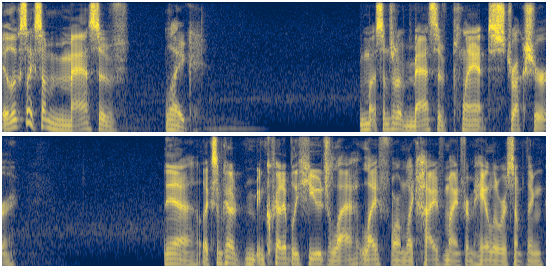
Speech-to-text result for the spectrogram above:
It looks like some massive, like, some sort of massive plant structure. Yeah, like some kind of incredibly huge life form, like hive mind from Halo or something,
